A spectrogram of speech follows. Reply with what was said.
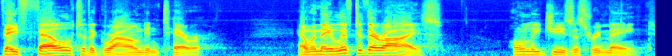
They fell to the ground in terror. And when they lifted their eyes, only Jesus remained.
